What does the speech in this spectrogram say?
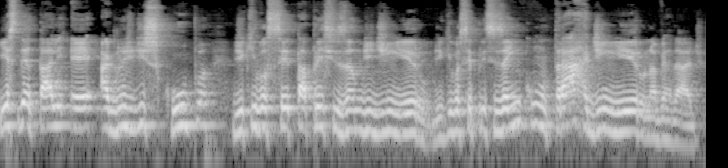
E esse detalhe é a grande desculpa de que você está precisando de dinheiro, de que você precisa encontrar dinheiro, na verdade.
